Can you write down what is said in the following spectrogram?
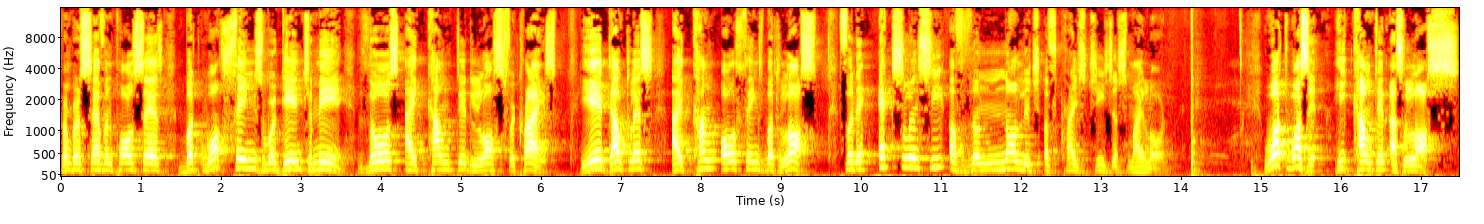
from verse 7, Paul says, But what things were gained to me, those I counted loss for Christ. Yea, doubtless, I count all things but loss for the excellency of the knowledge of Christ Jesus my Lord. What was it he counted as loss?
